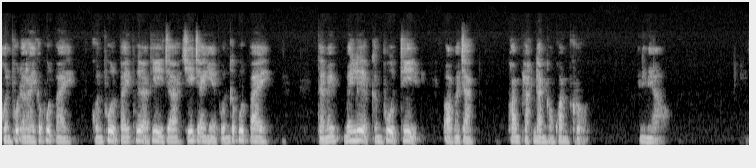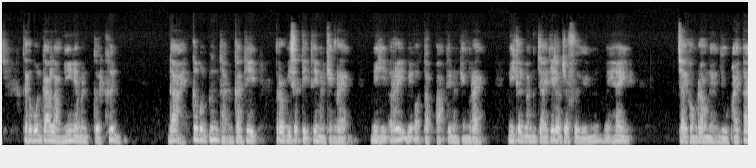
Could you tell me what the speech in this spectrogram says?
ควรพูดอะไรก็พูดไป ควรพูดไปเพื่อที่จะชี้แจงเหตุผลก็พูดไป แต่ไม่ไม่เลือกคำพูดที่ออกมาจากความผลักดันของความโกรธอันนี้ไม่เอาแต่กระบวนการเหล่านี้เนี่ยมันเกิดขึ้น ได้ก็บนพื้นฐานของการที่เรามีสติที่มันแข็งแรง มีหิริมีอดตตปะที่มันแข็งแรง มีกำลังใจที่เราจะฝืนไม่ให้ ใจของเราเนี่ยอยู่ภายใต้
